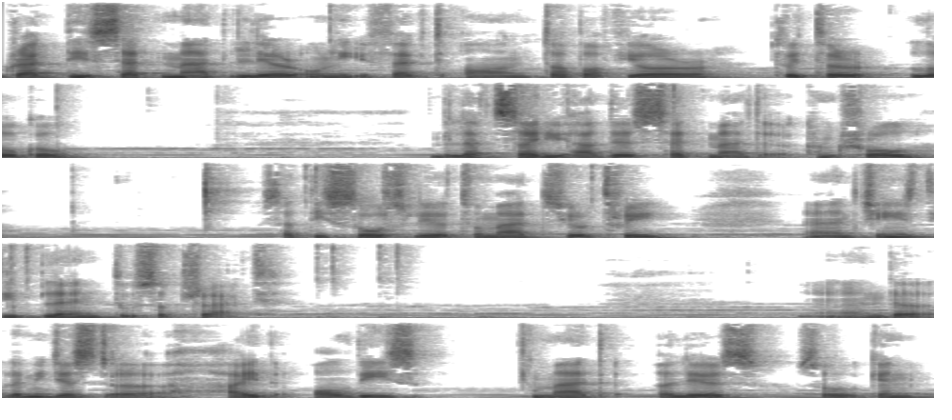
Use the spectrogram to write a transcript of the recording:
drag the set matte layer only effect on top of your twitter logo. On the left side you have this set matte control. Set the source layer to matte03 and change the blend to subtract. And uh, let me just uh, hide all these matte layers so you can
